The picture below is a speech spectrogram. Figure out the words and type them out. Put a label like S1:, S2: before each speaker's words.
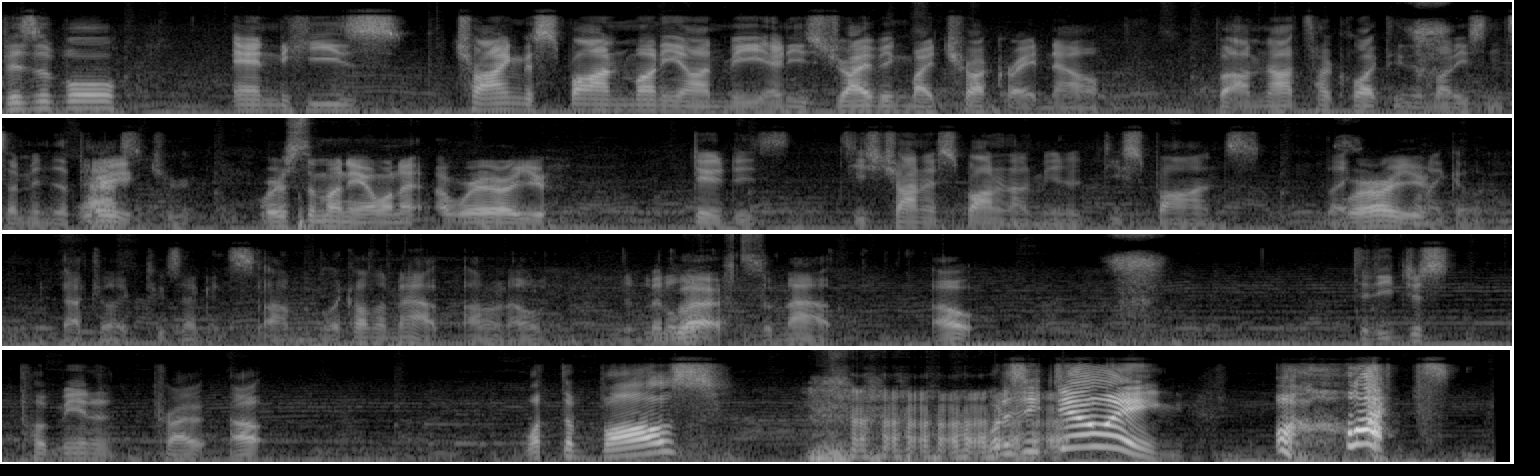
S1: Visible, and he's trying to spawn money on me, and he's driving my truck right now. But I'm not collecting the money since I'm in the passenger. Wait.
S2: Where's the money? I want to. Uh, where are you?
S1: Dude, he's, he's trying to spawn it on me, and it despawns. Like,
S2: Where are you?
S1: When I go after like two seconds. I'm like on the map. I don't know. The middle
S2: left.
S1: of the map. Oh. Did he just put me in a private? Oh. What the balls? What is he doing? What?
